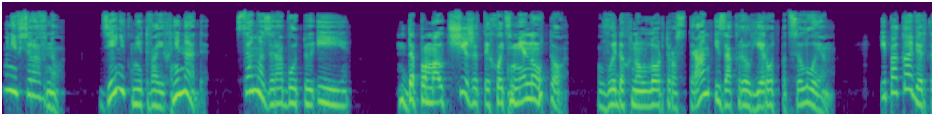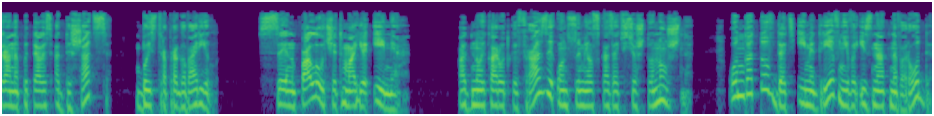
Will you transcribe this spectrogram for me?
мне все равно. Денег мне твоих не надо. Сама заработаю и...» «Да помолчи же ты хоть минуту!» Выдохнул лорд Ростран и закрыл ей рот поцелуем. И пока Вертрана пыталась отдышаться, быстро проговорил. «Сын получит мое имя!» Одной короткой фразой он сумел сказать все, что нужно. Он готов дать имя древнего и знатного рода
